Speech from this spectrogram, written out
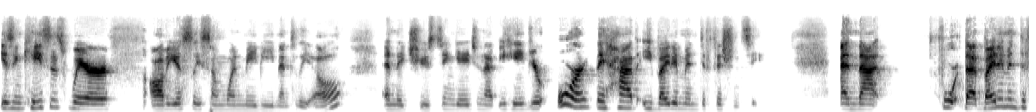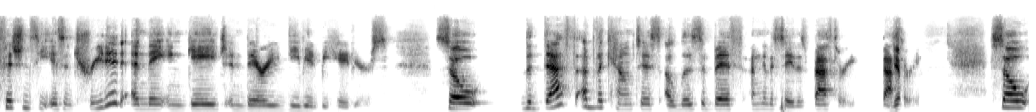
is in cases where obviously someone may be mentally ill and they choose to engage in that behavior, or they have a vitamin deficiency and that for that vitamin deficiency isn't treated and they engage in very deviant behaviors. So the death of the Countess Elizabeth, I'm going to say this, Bathory. Bathory. Yep. So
